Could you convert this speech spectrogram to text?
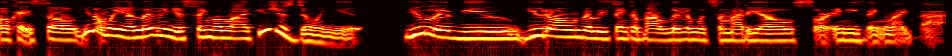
Okay. So, you know, when you're living your single life, you're just doing you. You live you. You don't really think about living with somebody else or anything like that.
